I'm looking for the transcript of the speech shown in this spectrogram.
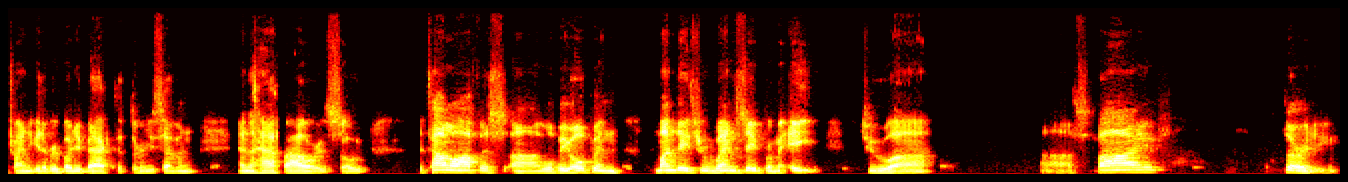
trying to get everybody back to 37 and a half hours. So the town office, uh, will be open Monday through Wednesday from eight to, uh, uh, five thirty.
